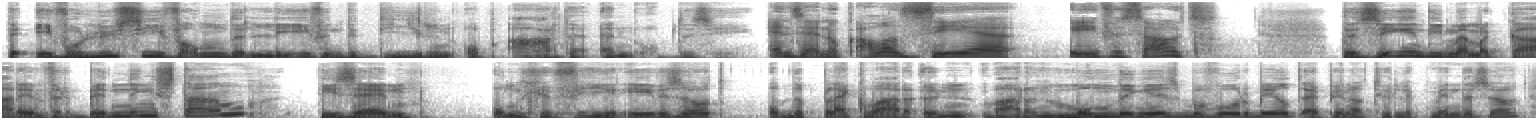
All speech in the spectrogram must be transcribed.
de evolutie van de levende dieren op aarde en op de zee. En zijn ook alle zeeën even zout? De zeeën die met elkaar in verbinding staan, die zijn ongeveer even zout. Op de plek waar een, waar een monding is, bijvoorbeeld, heb je natuurlijk minder zout.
